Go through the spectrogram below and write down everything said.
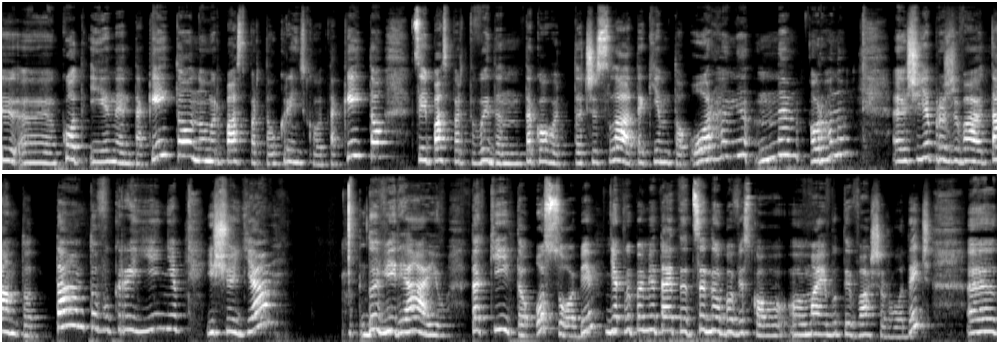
е, код ІНН такий-то, номер паспорта українського такий-то, цей паспорт видан такого-то числа таким-то органом, е, що я проживаю там-то, там-то в Україні, і що я довіряю такій-то особі. Як ви пам'ятаєте, це не обов'язково має бути ваш родич. Е,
